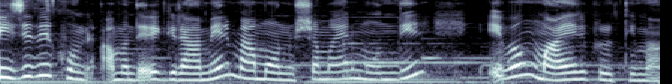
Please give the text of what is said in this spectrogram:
এই যে দেখুন আমাদের গ্রামের মা মনসা মায়ের মন্দির এবং মায়ের প্রতিমা।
